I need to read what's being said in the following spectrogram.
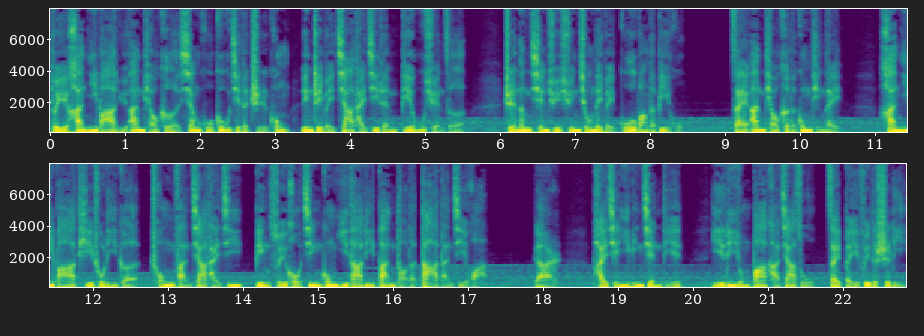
对汉尼拔与安条克相互勾结的指控，令这位迦太基人别无选择，只能前去寻求那位国王的庇护。在安条克的宫廷内，汉尼拔提出了一个重返迦太基，并随后进攻意大利半岛的大胆计划。然而，派遣一名间谍，以利用巴卡家族在北非的势力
